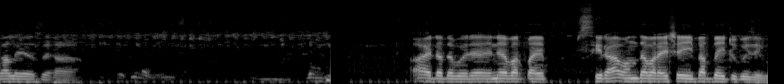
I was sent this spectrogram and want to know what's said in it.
ভালোই আছে হ্যাঁ। এটা দেবো এনে আবার পাইপ সিরা অন্ধ আবার এসে এই বাদ বা এইটুকুই যাব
